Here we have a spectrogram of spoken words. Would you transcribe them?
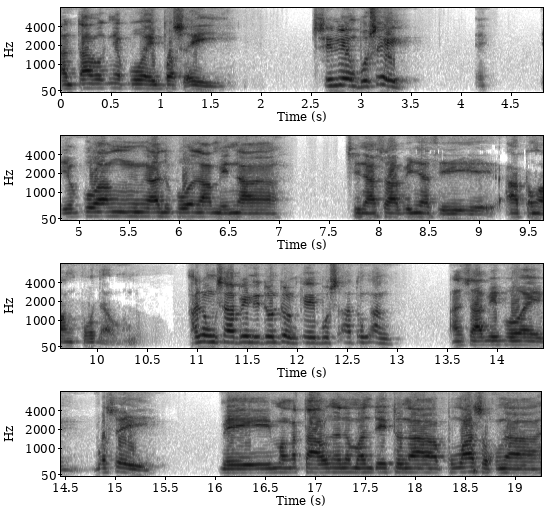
ang tawag niya po ay Boss A. Sino yung boss A? Yun po ang ano po namin na sinasabi niya si Atong Ang po daw. Anong sabi ni Don Don kay Boss Atong Ang? Ang sabi po ay, boss eh, may mga tao na naman dito na pumasok na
